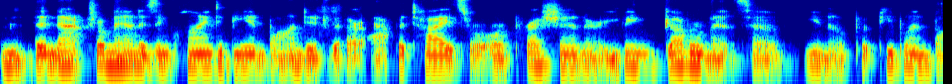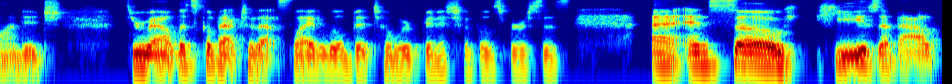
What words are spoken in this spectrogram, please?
the natural man is inclined to be in bondage with our appetites or, oppression, or even governments have, you know, put people in bondage throughout. Let's go back to that slide a little bit till we're finished with those verses. Uh, and so he is about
